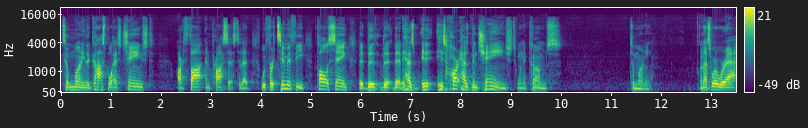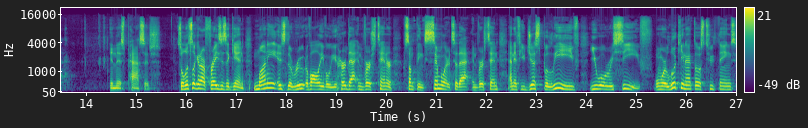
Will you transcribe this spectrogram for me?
to money. The gospel has changed our thought and process to that. For Timothy, Paul is saying that, the, the, that has, it, his heart has been changed when it comes to money. And that's where we're at in this passage. So let's look at our phrases again. Money is the root of all evil. You heard that in verse 10 or something similar to that in verse 10. And if you just believe, you will receive. When we're looking at those two things,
